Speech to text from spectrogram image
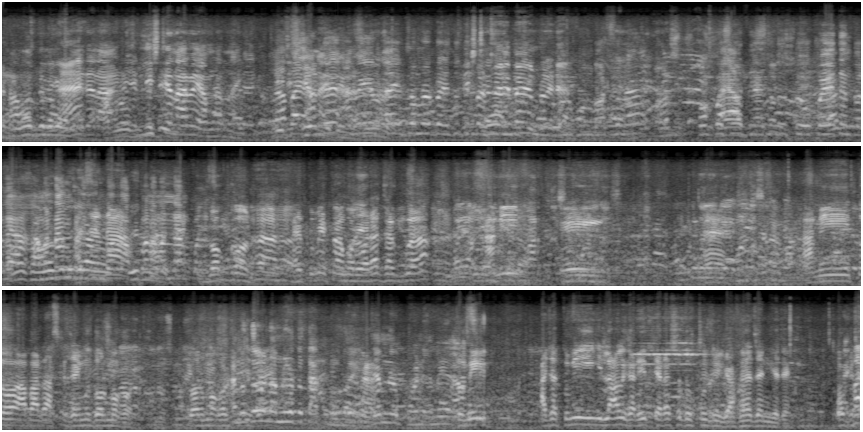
না। হ্যাঁ? লিস্টে নামে আমরা নাই। না ভাই আমি আমি ভাই সম্রাট ভাই তো লিস্টে নাই। ভাই আমরা এটা। ফোন করছে না ভাই আপনি শুধু তো কয়ে দেন তাহলে আমার নাম না না আপনার নাম লক্ষণ। হ্যাঁ, তুমি একটা আমার এরা জাগবা। আমি এই হ্যাঁ, আমি তো আবার আজকে যাইমু ধর্মঘট। ধর্মঘট আমি তুমি আচ্ছা তুমি লাল গাড়ি তেরোশো তুই আপনারা জানিয়ে দেন আমরা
